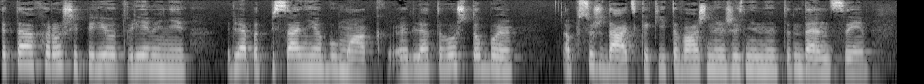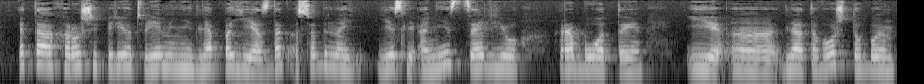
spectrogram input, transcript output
Это хороший период времени для подписания бумаг, для того, чтобы обсуждать какие-то важные жизненные тенденции. Это хороший период времени для поездок, особенно если они с целью работы и э, для того, чтобы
